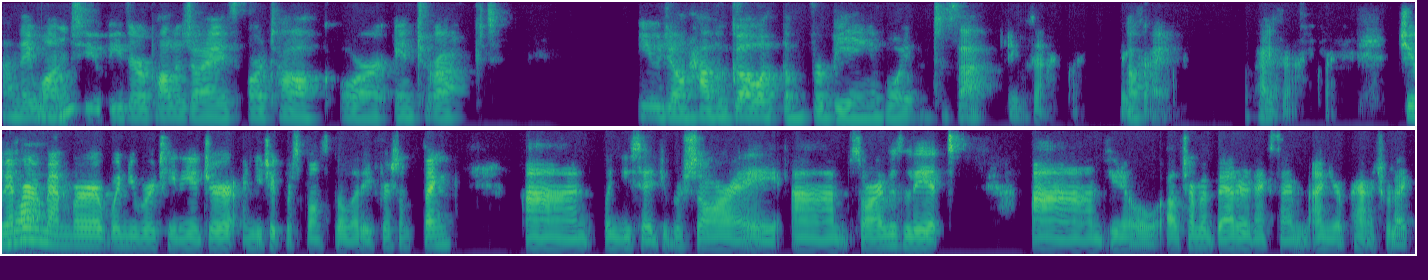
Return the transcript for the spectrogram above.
and they want to either apologize or talk or interact, you don't have a go at them for being avoidant. Is that Exactly. Exactly. okay? Okay. Exactly. Do you ever What- remember when you were a teenager and you took responsibility for something? And when you said you were sorry, and sorry I was late, and you know, I'll try my better next time. And your parents were like,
